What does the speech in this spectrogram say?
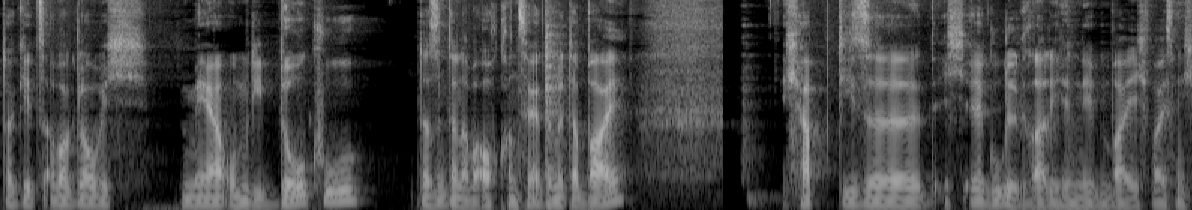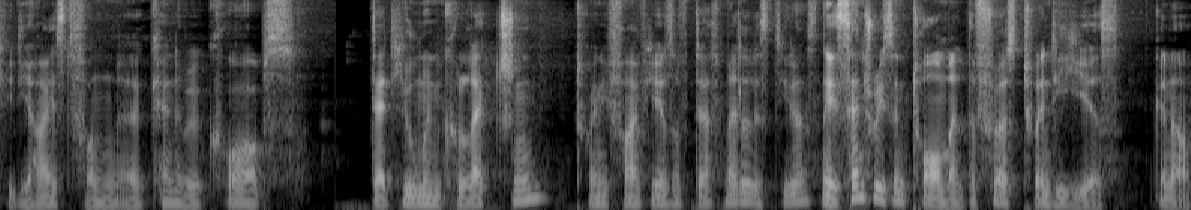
da geht es aber, glaube ich, mehr um die Doku. Da sind dann aber auch Konzerte mit dabei. Ich habe diese, ich äh, google gerade hier nebenbei, ich weiß nicht, wie die heißt, von äh, Cannibal Corpse. Dead Human Collection, 25 Years of Death Metal, ist die das? Nee, Centuries in Torment, The First 20 Years. Genau.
